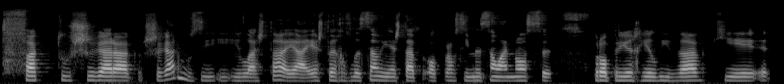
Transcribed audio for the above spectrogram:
de facto chegar a, chegarmos, e, e, lá está, há esta relação e esta aproximação à nossa própria realidade, que é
